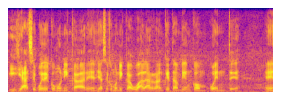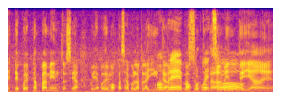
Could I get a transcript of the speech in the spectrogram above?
Y ya se puede comunicar, ¿eh? ya se comunica Guadarranque también con Puente. ¿Eh? Después campamento, o sea, pues ya podemos pasar por la playita. Hombre, por supuesto. Afortunadamente ya, ¿eh?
